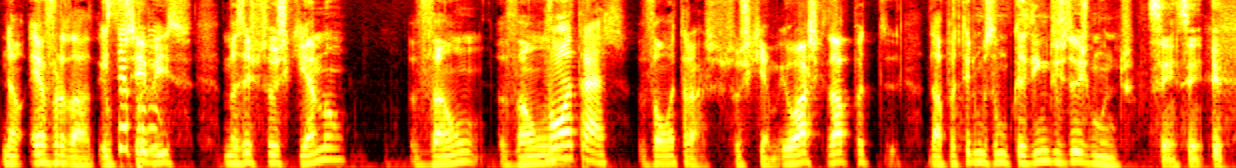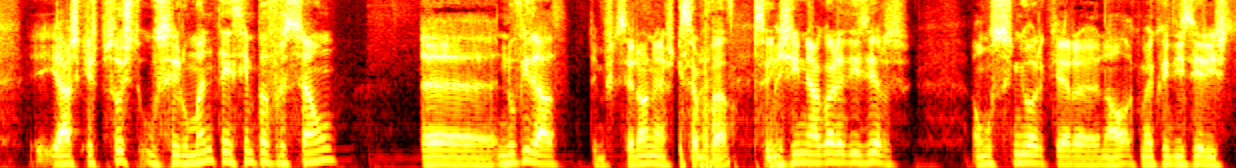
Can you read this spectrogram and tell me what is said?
Não, é verdade, eu Isso é percebo para- isso, mas as pessoas que amam vão, vão, Vão atrás. vão atrás. As pessoas que amam. Eu acho que dá para, dá para termos um bocadinho dos dois mundos. Sim, sim. Eu- E acho que as pessoas, o ser humano tem sempre a versão novidade. Temos que ser honestos. Isso é não verdade, sim. Imagina agora dizeres a um senhor que era, na- como é que eu ia dizer isto?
